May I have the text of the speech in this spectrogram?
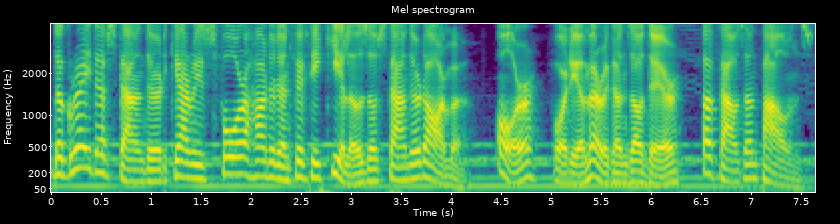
The Grey Death Standard carries 450 kilos of standard armor, or, for the Americans out there, a thousand pounds.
